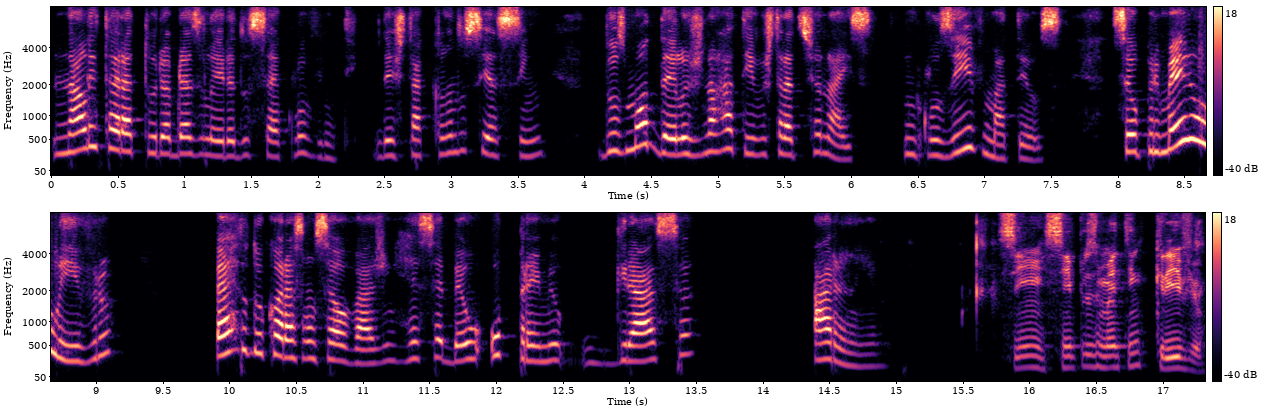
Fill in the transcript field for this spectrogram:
na literatura brasileira do século XX, destacando-se assim dos modelos narrativos tradicionais. Inclusive, Mateus, seu primeiro livro, Perto do Coração Selvagem, recebeu o prêmio Graça Aranha. Sim, simplesmente incrível.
